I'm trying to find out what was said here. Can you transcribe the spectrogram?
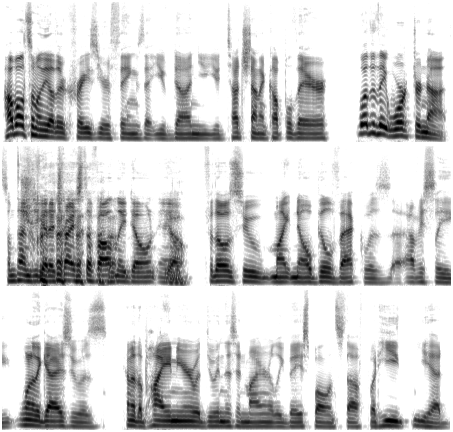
How about some of the other crazier things that you've done? You you touched on a couple there, whether they worked or not. Sometimes you got to try stuff out and they don't. And Yeah. For those who might know, Bill Veeck was obviously one of the guys who was kind of the pioneer with doing this in minor league baseball and stuff. But he he had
